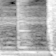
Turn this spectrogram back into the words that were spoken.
You.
